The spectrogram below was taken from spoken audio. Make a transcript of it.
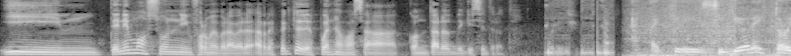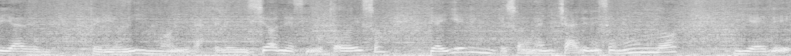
y mm, tenemos un informe para ver al respecto y después nos vas a contar de qué se trata. hasta que siguió la historia del periodismo y de las televisiones y de todo eso, y ahí él empezó a enganchar en ese mundo y, él-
